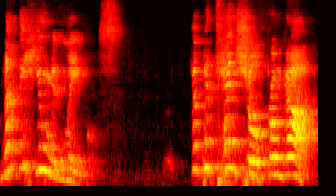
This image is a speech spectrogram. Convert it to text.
not the human labels. The potential from God.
